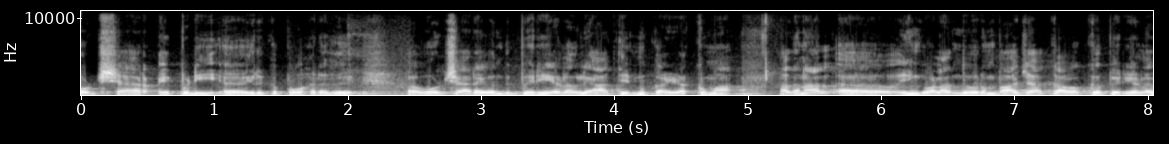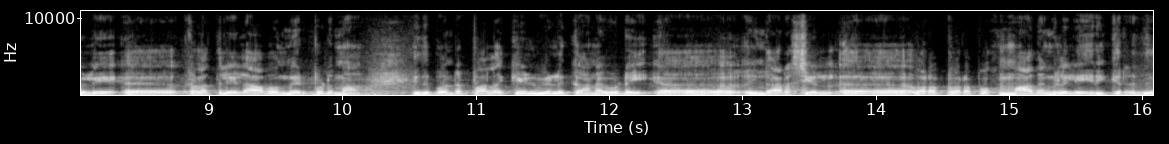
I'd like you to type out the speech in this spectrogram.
ஓட் ஷேர் எப்படி இருக்க போகிறது? ஓட் ஷேரை வந்து பெரிய அளவில் அதிமுக இழக்குமா? அதனால் இங்கு வளர்ந்து வரும் பாஜகவுக்கு பெரிய அளவிலே களத்திலே லாபம் ஏற்படுமா? இது போன்ற பல கேள்விகளுக்கான விடை இந்த அரசியல் வர வரப்போகும் மாதங்களிலே இருக்கிறது.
